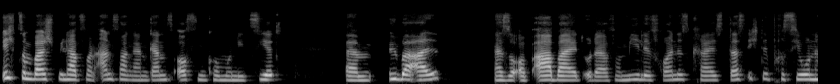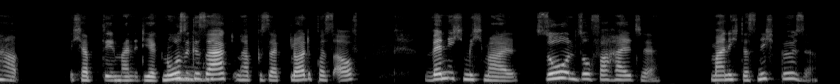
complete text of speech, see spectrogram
Ich zum Beispiel habe von Anfang an ganz offen kommuniziert, ähm, überall, also ob Arbeit oder Familie, Freundeskreis, dass ich Depressionen habe. Ich habe denen meine Diagnose mhm. gesagt und habe gesagt, Leute, pass auf, wenn ich mich mal so und so verhalte, meine ich das nicht böse.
